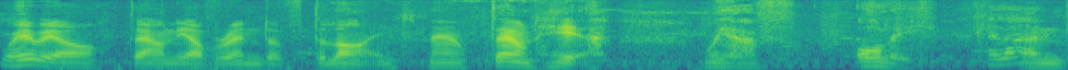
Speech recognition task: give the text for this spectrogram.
Well, here we are down the other end of the line. Now, down here we have Ollie. Hello. And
